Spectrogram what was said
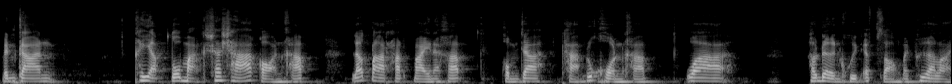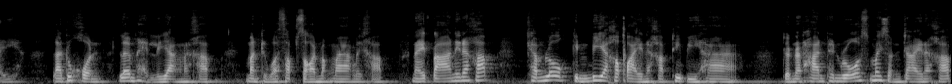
เป็นการขยับตัวหมากช้าๆก่อนครับ แล้วตาถัดไปนะครับ ผมจะถามทุกคนครับว่าเขาเดินควีน F2 ไปเพื่ออะไร และทุกคนเริ่มเห็นหรือยังนะครับ มันถือว่าซับซ้อนมากๆเลยครับ ในตานี้นะครับแชมป์โลกกินเบียเข้าไปนะครับที่ B5 จนาธานเพนโรสไม่สนใจนะครับ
